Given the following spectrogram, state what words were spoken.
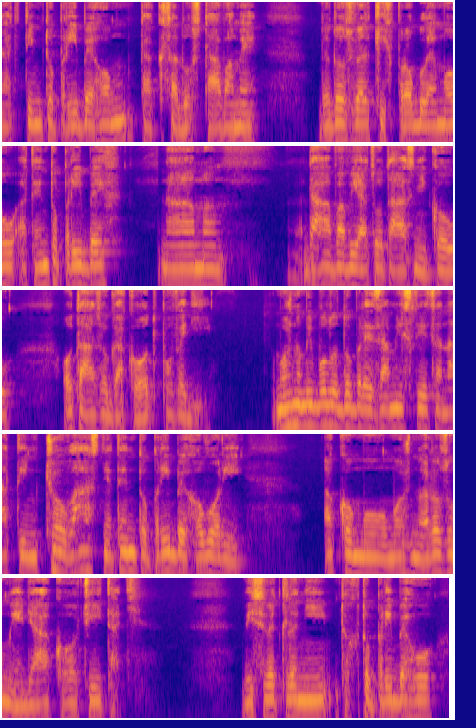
nad týmto príbehom, tak sa dostávame do dosť veľkých problémov a tento príbeh nám dáva viac otáznikov, otázok ako odpovedí. Možno by bolo dobre zamyslieť sa nad tým, čo vlastne tento príbeh hovorí, ako mu možno rozumieť a ako ho čítať. Vysvetlení tohto príbehu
